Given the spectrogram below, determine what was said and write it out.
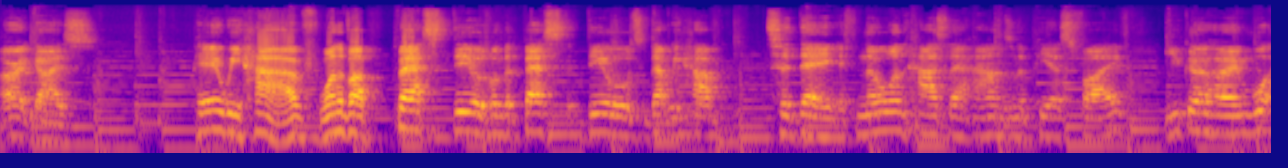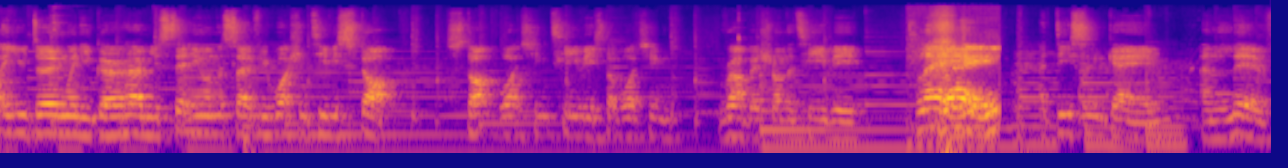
All right, guys. Here we have one of our best deals, one of the best deals that we have today. If no one has their hands on the PS5, you go home. What are you doing when you go home? You're sitting on the sofa, you're watching TV. Stop. Stop watching TV. Stop watching rubbish on the TV. Play a decent game and live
